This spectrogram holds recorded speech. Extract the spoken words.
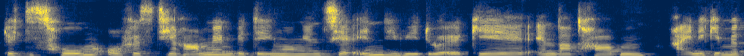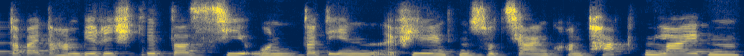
durch das Homeoffice die Rahmenbedingungen sehr individuell geändert haben. Einige Mitarbeiter haben berichtet, dass sie unter den fehlenden sozialen Kontakten leiden.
